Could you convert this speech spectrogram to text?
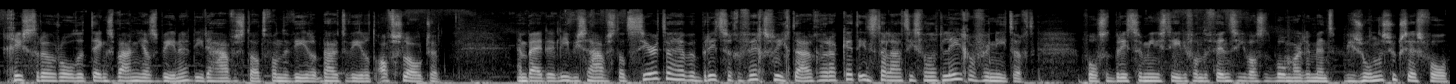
Gisteren rolde tanks Banias binnen... die de havenstad van de wereld, buitenwereld afsloten. En bij de Libische havenstad Sirte hebben Britse gevechtsvliegtuigen raketinstallaties van het leger vernietigd. Volgens het Britse ministerie van Defensie was het bombardement bijzonder succesvol.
